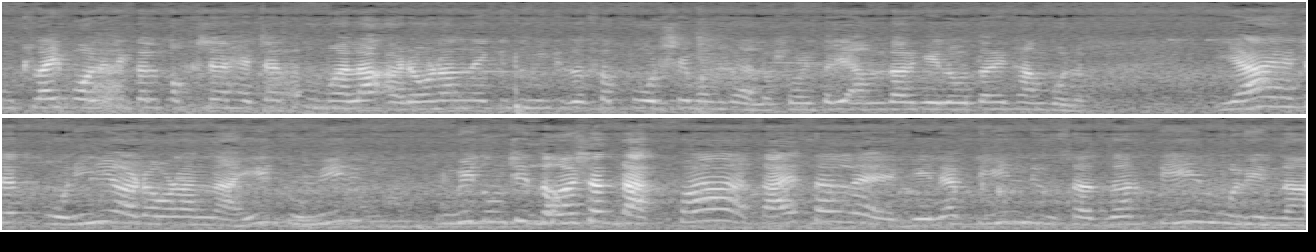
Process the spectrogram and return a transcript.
कुठलाही पॉलिटिकल पक्ष ह्याच्यात तुम्हाला अडवणार नाही की तुम्ही जसं पोरशे बंद झालं कोणीतरी आमदार गेलो होतं आणि थांबवलं. या ह्याच्यात कोणीही अडवणार नाही. तुम्ही तुम्ही तुमची दहशत दाखवा. काय चाललंय? गेल्या तीन दिवसात जर तीन मुलींना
